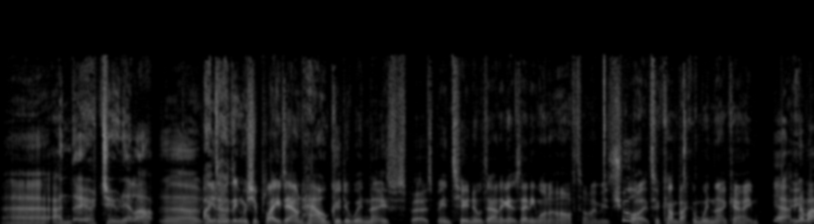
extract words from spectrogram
uh, and they were two 0 up. Uh, I don't know. think we should play down how good a win that is for Spurs. Being 2 0 down against anyone at half time is Sure. like to come back and win that game. Yeah, It- no, I-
